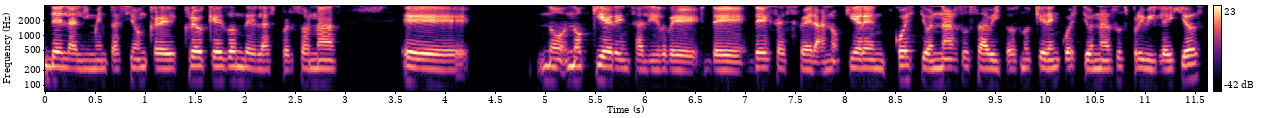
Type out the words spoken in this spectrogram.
de la alimentación, cre creo que es donde las personas eh, no, no quieren salir de, de, de, esa esfera, no quieren cuestionar sus hábitos, no quieren cuestionar sus privilegios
